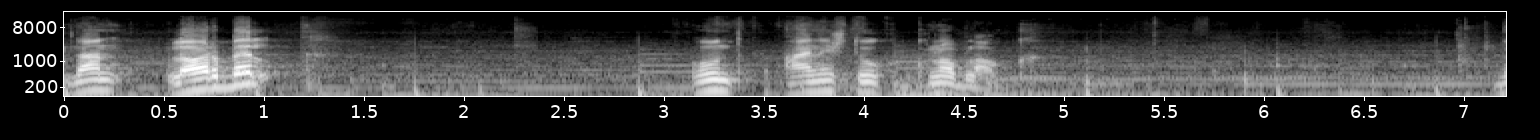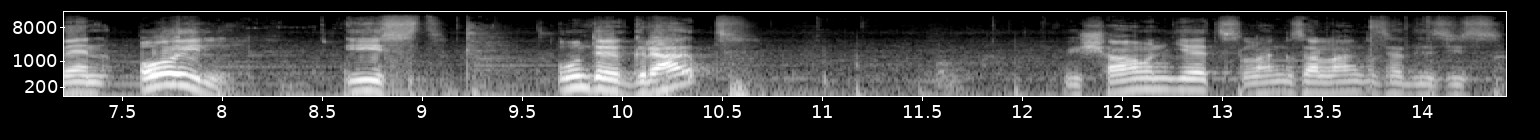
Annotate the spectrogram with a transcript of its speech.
dann Lorbeer und ein Stück Knoblauch. Wenn Öl ist 100 Grad, wir schauen jetzt langsam, langsam, das ist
